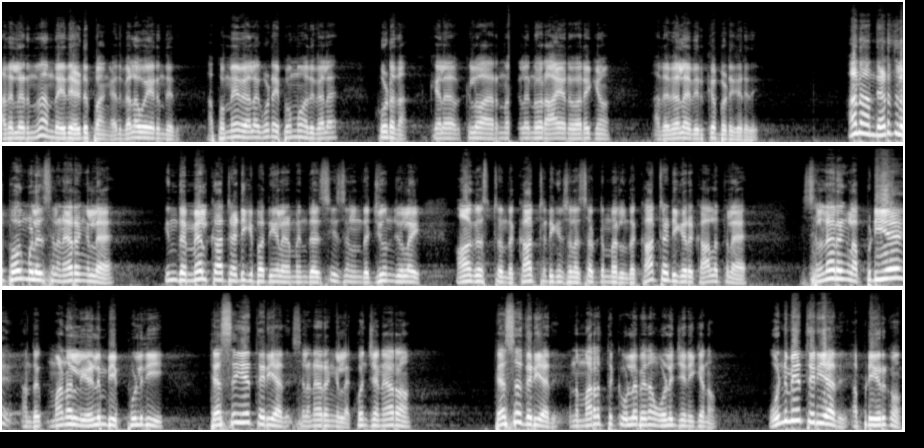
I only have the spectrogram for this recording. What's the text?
அதுல இருந்து அந்த இதை எடுப்பாங்க. அது விலை உயர்ந்தது. அப்பவுமே விலை கூட இப்பவும் அது விலை கூட தான் கிலோ கிலோ அறுநூறு எழுநூறு ஆயிரம் வரைக்கும் அதை விலை விற்கப்படுகிறது. ஆனால் அந்த இடத்துல போகும்பொழுது சில நேரங்களில் இந்த மேல் காற்று அடிக்க பார்த்தீங்களா நம்ம இந்த சீசன் இந்த ஜூன் ஜூலை ஆகஸ்ட் அந்த காற்று அடிக்கும் சில செப்டம்பர் இந்த காற்று அடிக்கிற காலத்துல சில நேரங்கள் அப்படியே அந்த மணல் எழும்பி புழுதி திசையே தெரியாது சில நேரங்களில். கொஞ்ச நேரம் திசை தெரியாது. அந்த மரத்துக்கு உள்ளே போய் தான் ஒளிஞ்சு நிக்கணும். ஒண்ணுமே தெரியாது. அப்படி இருக்கும்.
